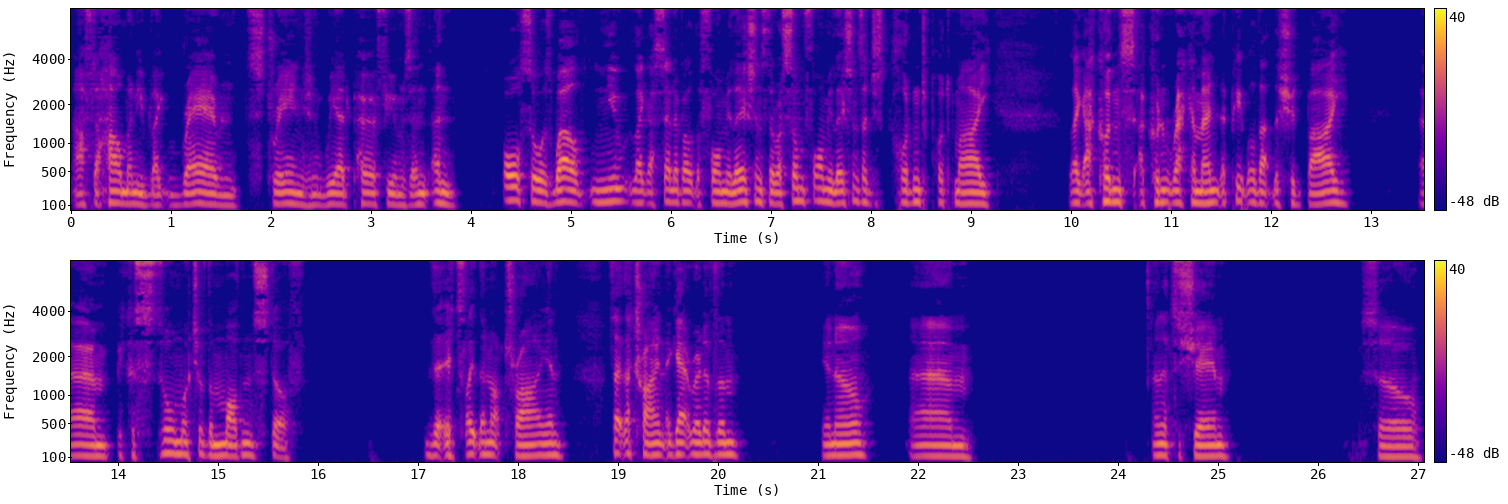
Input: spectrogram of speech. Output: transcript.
after how many like rare and strange and weird perfumes and and also as well new like I said about the formulations. There are some formulations I just couldn't put my like I couldn't I couldn't recommend to people that they should buy um, because so much of the modern stuff it's like they're not trying. It's like they're trying to get rid of them, you know. Um, and it's a shame. So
